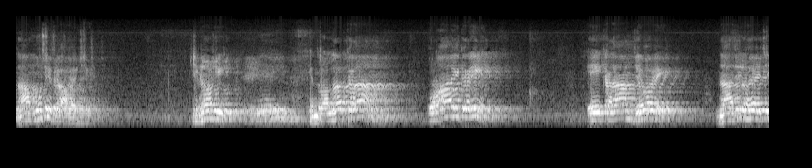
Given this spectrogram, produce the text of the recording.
নাম মুছে ফেলা হয়েছে। ঠিক না ঠিক? কিন্তু আল্লাহর কালাম, কোরআন করিম, এই কালাম যেভাবে নাজিল হয়েছে,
